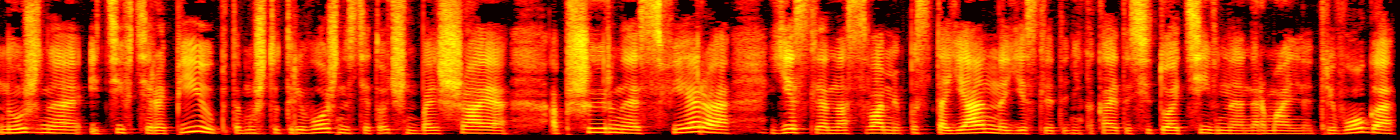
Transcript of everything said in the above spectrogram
нужно идти в терапию, потому что тревожность — это очень большая, обширная сфера. Если она с вами постоянно, если это не какая-то ситуативная нормальная тревога,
